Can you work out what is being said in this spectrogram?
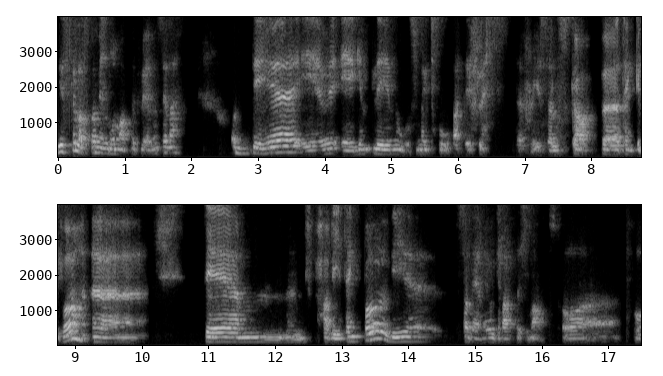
de skal laste mindre mat til flyene sine. Og det er jo egentlig noe som jeg tror at de fleste flyselskap tenker på. Det um, har vi tenkt på. Vi serverer jo gratis mat på, på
